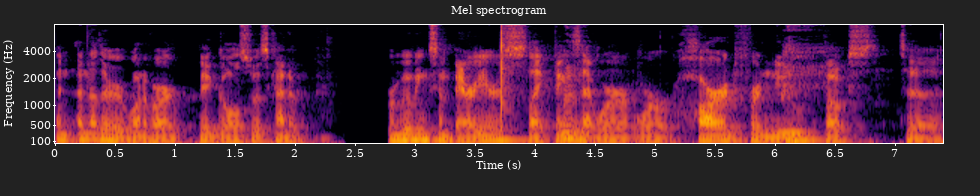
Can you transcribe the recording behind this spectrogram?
An- another one of our big goals was kind of removing some barriers, like things Hmm. that were, were hard for new folks to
